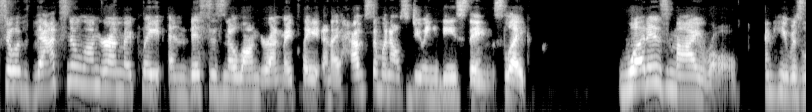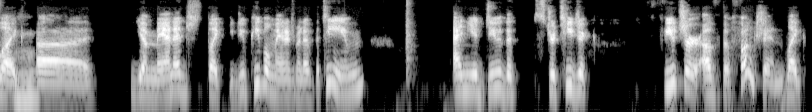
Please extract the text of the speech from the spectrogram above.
so if that's no longer on my plate and this is no longer on my plate and I have someone else doing these things, like what is my role? And he was like, mm-hmm. uh, you manage like you do people management of the team and you do the strategic future of the function like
